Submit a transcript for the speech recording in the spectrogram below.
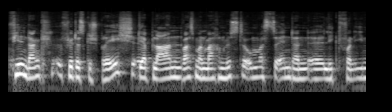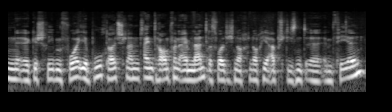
Vielen Dank für das Gespräch. Der Plan, was man machen müsste, um was zu ändern, äh, liegt von Ihnen äh, geschrieben vor. Ihr Buch Deutschland, ein Traum von einem Land, das wollte ich noch, noch hier abschließend äh, empfehlen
